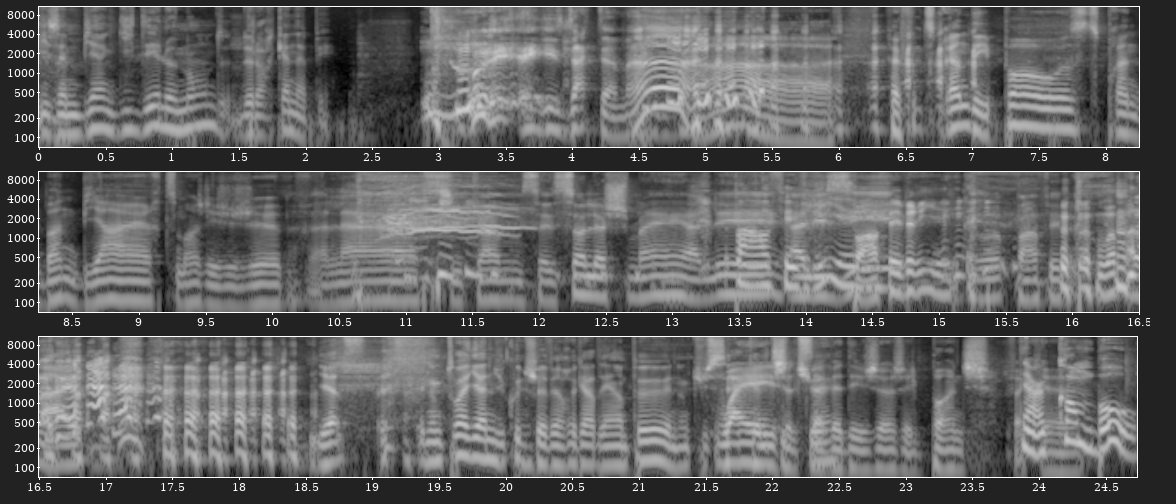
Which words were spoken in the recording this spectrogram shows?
ils aiment bien guider le monde de leur canapé. oui, exactement. Ah! fait que faut que tu prennes des pauses, tu prends une bonne bière, tu manges des jujubes. Voilà, c'est comme, c'est ça le chemin. Allez, Pas en février. Pas en février. Oh, pas en février. Yes. Et donc toi, Yann, du coup, tu avais regardé un peu, et donc tu sais Ouais, je le tu es. savais déjà, j'ai le punch. T'es un combo.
